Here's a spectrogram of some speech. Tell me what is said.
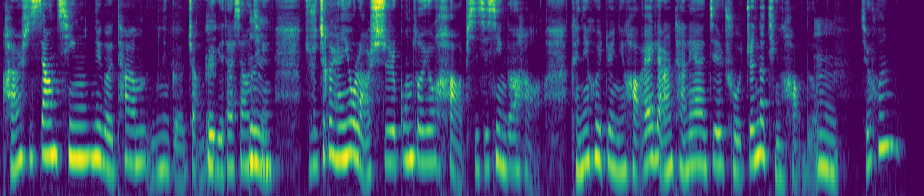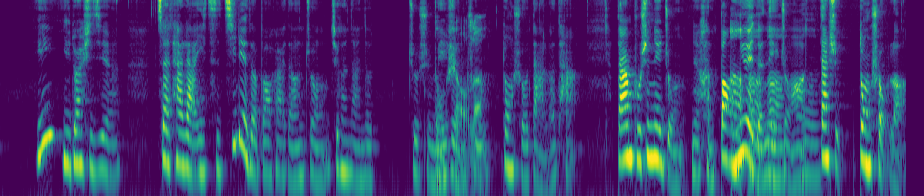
好像是相亲，那个他那个长辈给他相亲，就是这个人又老实，工作又好，脾气性格好，肯定会对你好。哎，两人谈恋爱接触真的挺好的。嗯结婚，诶，一段时间，在他俩一次激烈的爆发当中，这个男的就是没动忍住手，动手打了他。当然不是那种很暴虐的那种啊，嗯但是动手了。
